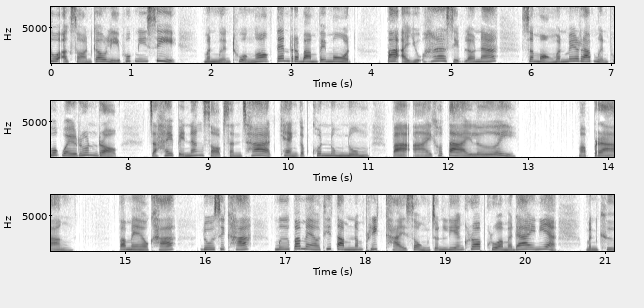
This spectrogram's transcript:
ตัวอักษรเกาหลีพวกนี้สิ มันเหมือนถั่วงอกเต้นระบำไปหมด ป้าอายุ 50 แล้วนะ สมองมันไม่รับเหมือนพวกวัยรุ่นหรอก จะให้ไปนั่งสอบสัญชาติ แข่งกับคนหนุ่มๆ ป้าอายเขาตายเลย มะปราง ป้าแมวคะ ดูสิคะ มือป้าแมวที่ตำน้ำพริกขายส่งจนเลี้ยงครอบครัวมาได้เนี่ย มันคือ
